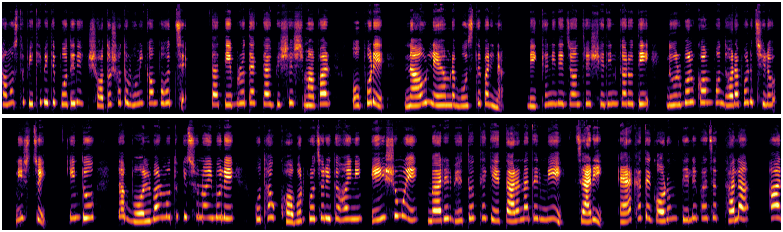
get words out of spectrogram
সমস্ত পৃথিবীতে প্রতিদিন শত শত ভূমিকম্প হচ্ছে। তা তীব্রতা একটা বিশেষ মাপার ওপরে না উঠলে আমরা বুঝতে পারি না। বিজ্ঞানীদের যন্ত্রে সেদিনকার অতি দুর্বল কম্পন ধরা পড়েছিল, নিশ্চয়ই। কিন্তু তা বলবার মতো কিছু নয় বলে কোথাও খবর প্রচারিত হয়নি। এই সময়ে বাড়ির ভেতর থেকে তারানাথের মেয়ে চারি এক হাতে গরম তেলে ভাজার থালা আর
